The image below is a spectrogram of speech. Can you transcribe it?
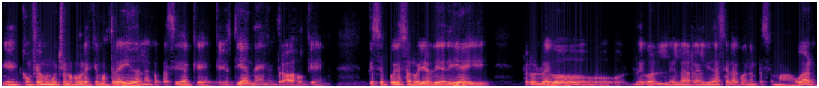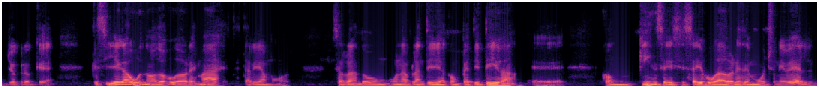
eh, confiamos mucho en los jugadores que hemos traído, en la capacidad que, que ellos tienen, en el trabajo que, que, se puede desarrollar día a día, y, pero luego, luego la realidad será cuando empecemos a jugar. Yo creo que, que si llega uno o dos jugadores más, estaríamos cerrando una plantilla competitiva eh, con 15, 16 jugadores de mucho nivel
